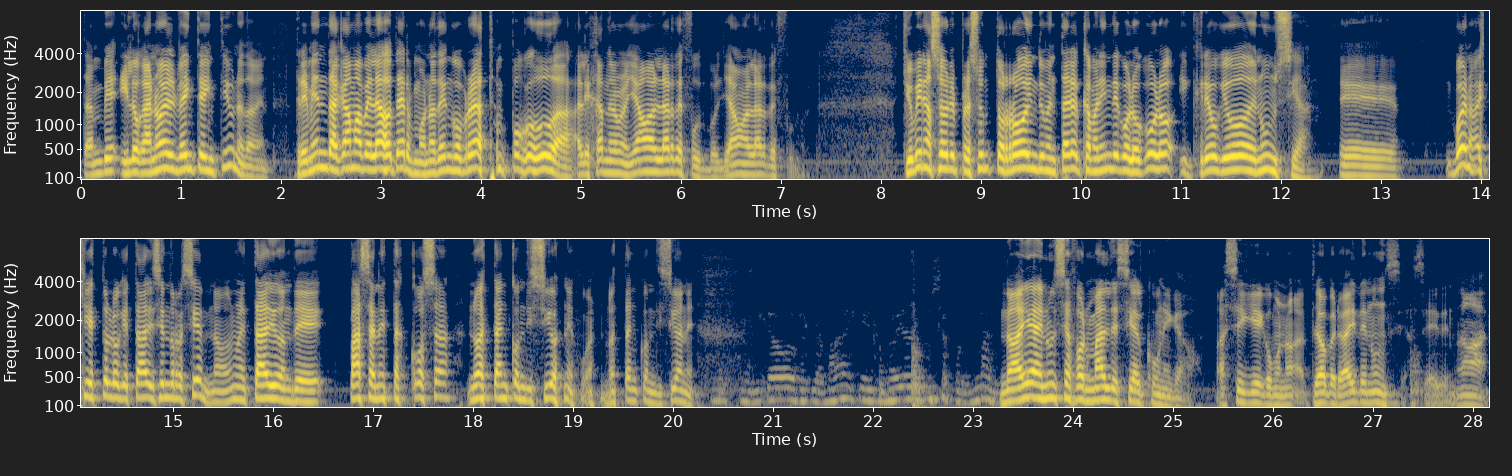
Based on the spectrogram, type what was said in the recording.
también. Y lo ganó el 2021 también. Tremenda cama pelado termo, no tengo pruebas, tampoco dudas. Alejandro, ya vamos a hablar de fútbol, ya vamos a hablar de fútbol. ¿Qué opinas sobre el presunto robo de indumentaria al camarín de Colo Colo? Y creo que hubo denuncia. Eh, bueno, es que esto es lo que estaba diciendo recién, ¿no? En un estadio donde pasan estas cosas, no está en condiciones, bueno, no está en condiciones. el comunicado reclamaba que no había denuncia formal. No había denuncia formal, decía el comunicado. Así que como no, no, pero hay denuncias. hay no,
